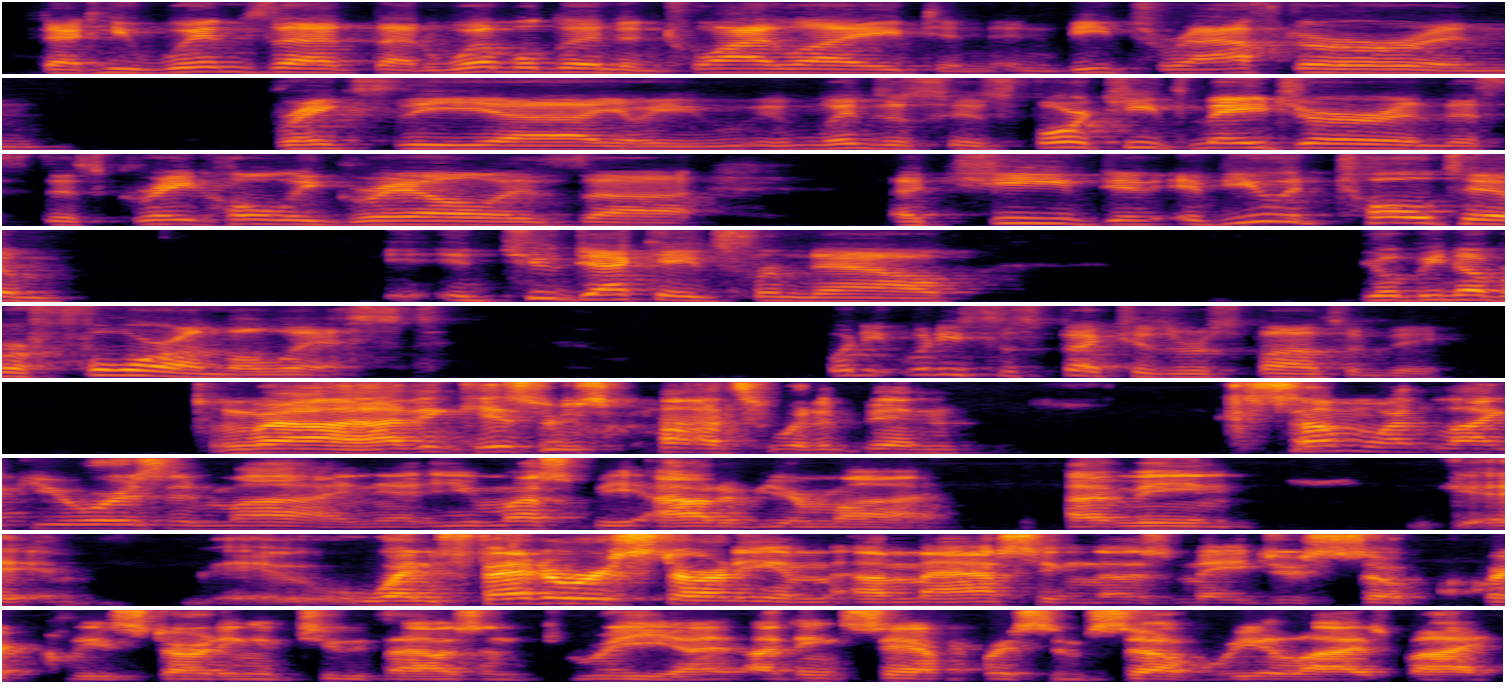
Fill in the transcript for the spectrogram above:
that he wins that that Wimbledon and Twilight and, and beats Rafter and breaks the uh, you know he wins his, his 14th major and this this great holy grail is uh, achieved. If you had told him in two decades from now you'll be number four on the list, what do you, what do you suspect his response would be? Well, I think his response would have been somewhat like yours and mine. You must be out of your mind. I mean, when Federer started amassing those majors so quickly, starting in 2003, I, I think Sampras himself realized by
